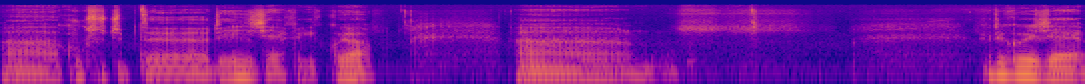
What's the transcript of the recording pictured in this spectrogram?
어, 국수집들이 이제 그 있고요. 아 그리고 이제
